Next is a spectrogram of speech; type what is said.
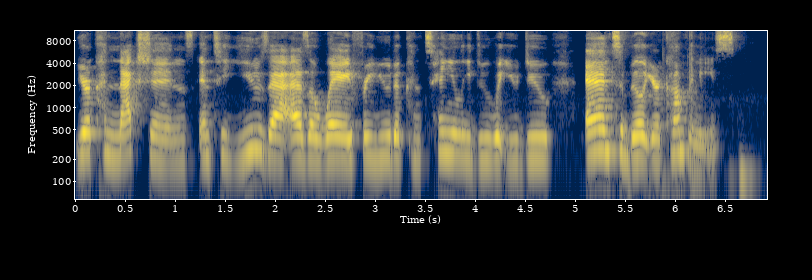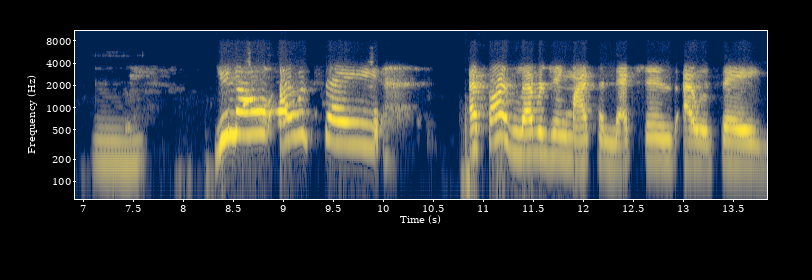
your connections and to use that as a way for you to continually do what you do and to build your companies mm. You know, I would say, as far as leveraging my connections, I would say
